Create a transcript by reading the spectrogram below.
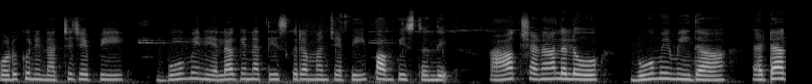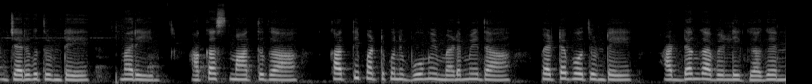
కొడుకుని నచ్చజెప్పి భూమిని ఎలాగైనా తీసుకురమ్మని చెప్పి పంపిస్తుంది. ఆ క్షణాలలో భూమి మీద అటాక్ జరుగుతుంటే మరి అకస్మాత్తుగా కత్తి పట్టుకుని భూమి మెడ మీద పెట్టబోతుంటే అడ్డంగా వెళ్ళి గగన్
